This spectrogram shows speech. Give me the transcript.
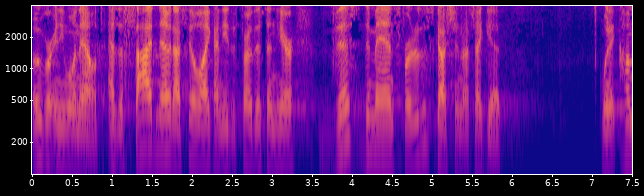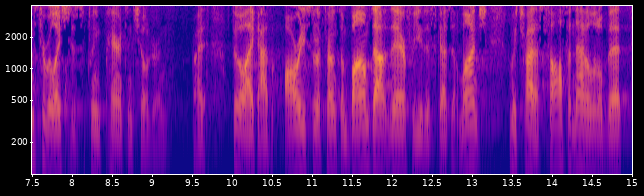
over anyone else. As a side note, I feel like I need to throw this in here. This demands further discussion, which I get, when it comes to relationships between parents and children. Right? I feel like I've already sort of thrown some bombs out there for you to discuss at lunch. Let me try to soften that a little bit.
